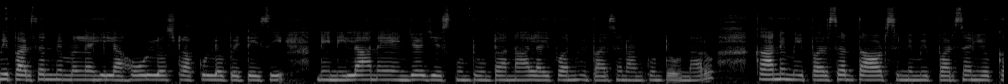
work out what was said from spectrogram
మీ పర్సన్ మిమ్మల్ని ఇలా హోల్లో స్ట్రక్కుల్లో పెట్టేసి నేను ఇలానే ఎంజాయ్ చేసుకుంటూ ఉంటాను నా లైఫ్ అని మీ పర్సన్ అనుకుంటూ ఉన్నారు. కానీ మీ పర్సన్ థాట్స్ని మీ పర్సన్ యొక్క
